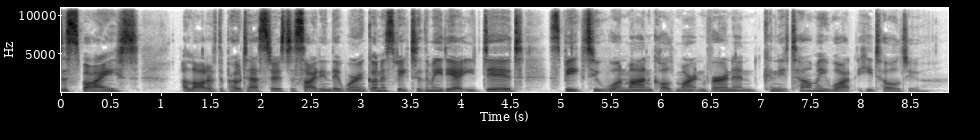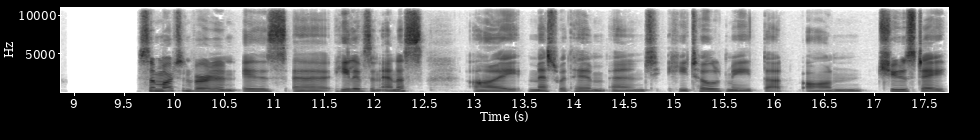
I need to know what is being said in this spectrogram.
Despite a lot of the protesters deciding they weren't going to speak to the media, you did speak to one man called Martin Vernon. Can you tell me what he told you? So Martin Vernon is uh, he lives in Ennis. I met with him and he told me that on Tuesday,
